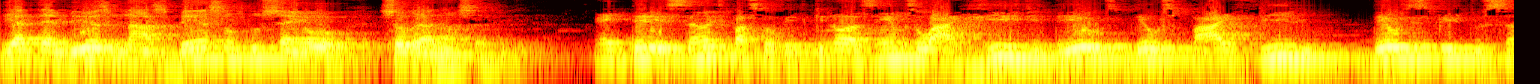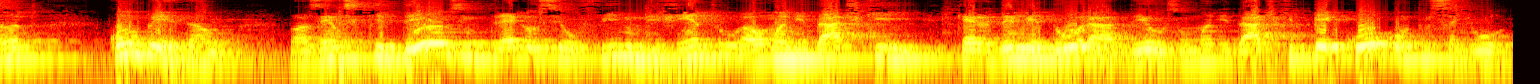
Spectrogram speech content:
e até mesmo nas bênçãos do Senhor sobre a nossa vida. É interessante, pastor Vitor, que nós vemos o agir de Deus, Deus Pai, Filho, Deus Espírito Santo, com perdão. Nós vemos que Deus entrega o seu Filho unigênito à humanidade que, que era devedora a Deus, humanidade que pecou contra o Senhor.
